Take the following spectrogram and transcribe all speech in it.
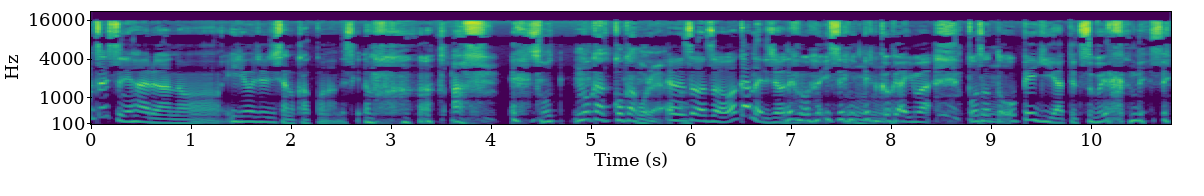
術室に入るあの医療従事者の格好なんですけども。あその格好かこれ。うんそうそう。わかんないでしょ？でも一緒に行ってる子が今ボソッと「オペギやってつぶやくんですよ。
